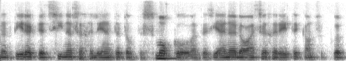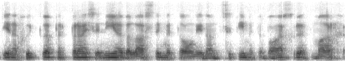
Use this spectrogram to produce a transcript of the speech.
natuurlik dit sien as 'n geleentheid om te smokkel want as jy nou daai sigarette kan verkoop teen 'n goedkoper prys en nie 'n belasting betaal nie, dan sit jy met 'n baie groot marge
